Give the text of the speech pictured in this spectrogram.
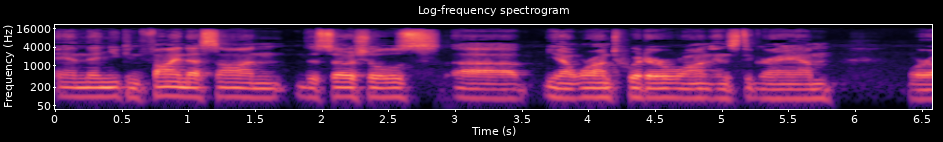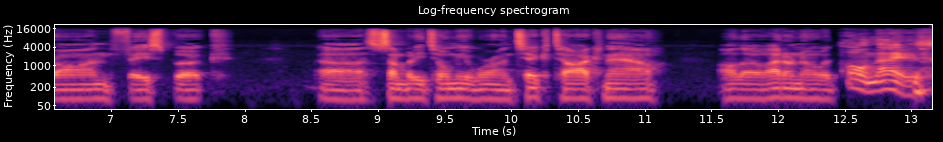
and then you can find us on the socials. Uh, you know, we're on Twitter, we're on Instagram, we're on Facebook. Uh, somebody told me we're on TikTok now, although I don't know what Oh, nice.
